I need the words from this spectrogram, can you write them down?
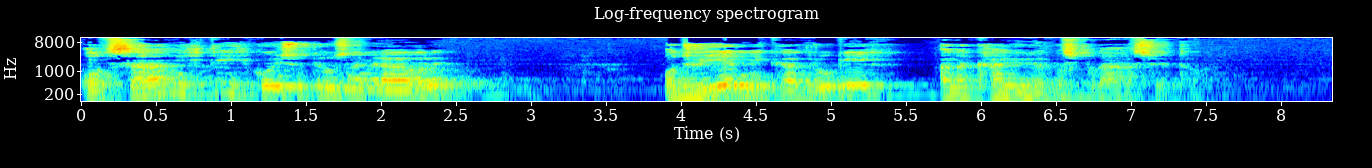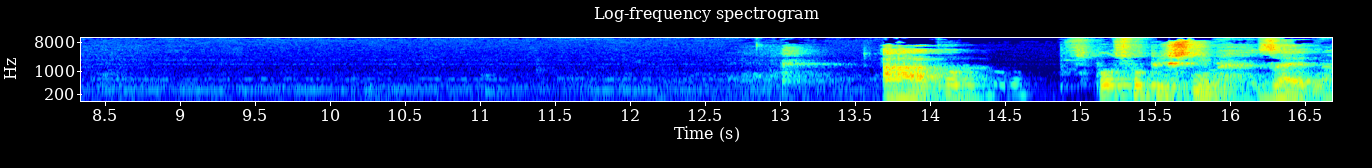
Od samih tih koji su te uznemiravali, od vjernika drugih, a na kraju i od gospodara svjetova. A ako postupiš s njima zajedno,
